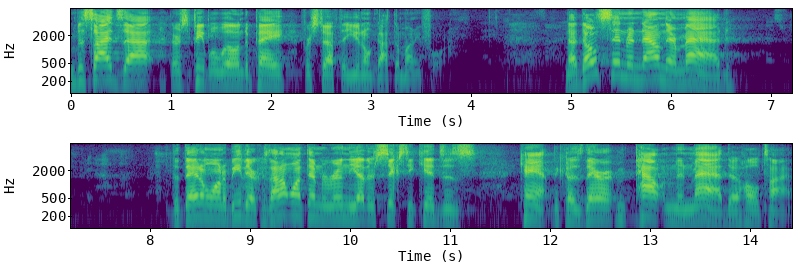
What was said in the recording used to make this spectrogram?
And besides that, there's people willing to pay for stuff that you don't got the money for. Now, don't send them down there mad that they don't want to be there because I don't want them to ruin the other 60 kids' camp because they're pouting and mad the whole time.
